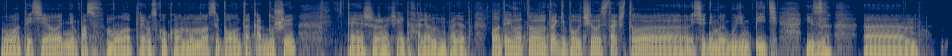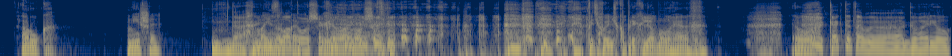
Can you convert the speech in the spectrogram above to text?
Вот, и сегодня посмотрим, сколько он. Ну, насыпал он так от души. Конечно же, чай-то холеный, понятно. Вот, и вот в итоге получилось так, что э, сегодня мы будем пить из э, рук Миши, да, Моими из руками. ладошек. Из ладошек. Потихонечку прихлебывая. Как ты там э, говорил,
